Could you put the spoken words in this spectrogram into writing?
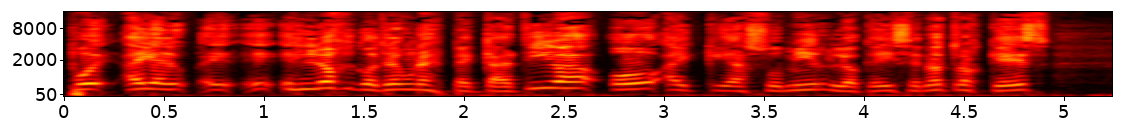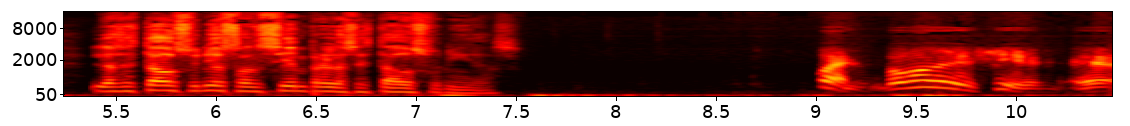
pues, hay, eh, eh, ¿es lógico tener una expectativa o hay que asumir lo que dicen otros, que es los Estados Unidos son siempre los Estados Unidos? Bueno, vamos a decir, eh,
